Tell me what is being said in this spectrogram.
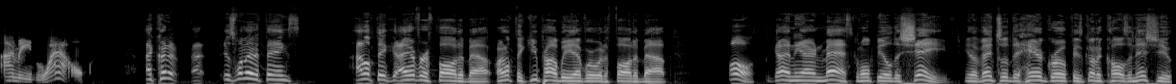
I mean, wow. I couldn't. Uh, it's one of the things I don't think I ever thought about. I don't think you probably ever would have thought about. Oh, the guy in the iron mask won't be able to shave. You know, eventually the hair growth is going to cause an issue.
